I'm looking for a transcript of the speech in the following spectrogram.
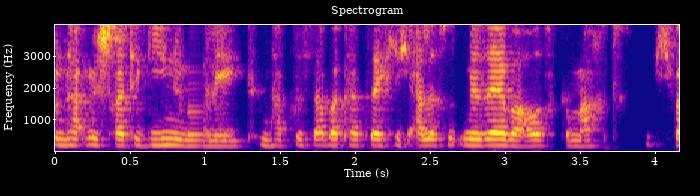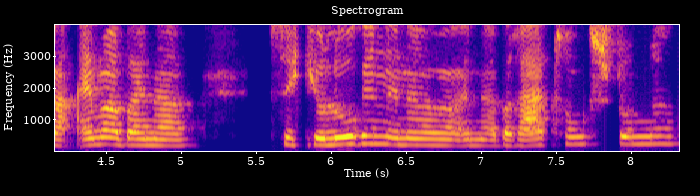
und habe mir Strategien überlegt und habe das aber tatsächlich alles mit mir selber ausgemacht. Ich war einmal bei einer Psychologin in einer, in einer Beratungsstunde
